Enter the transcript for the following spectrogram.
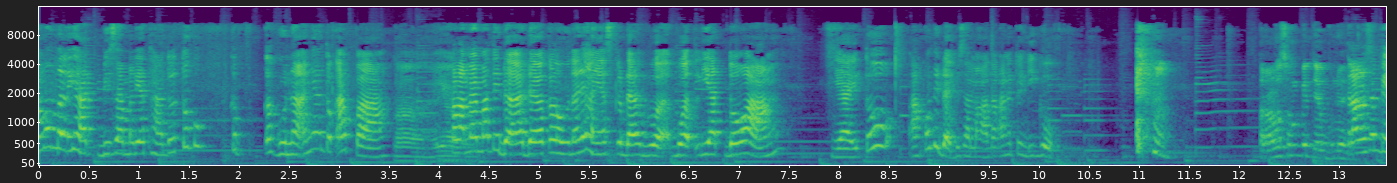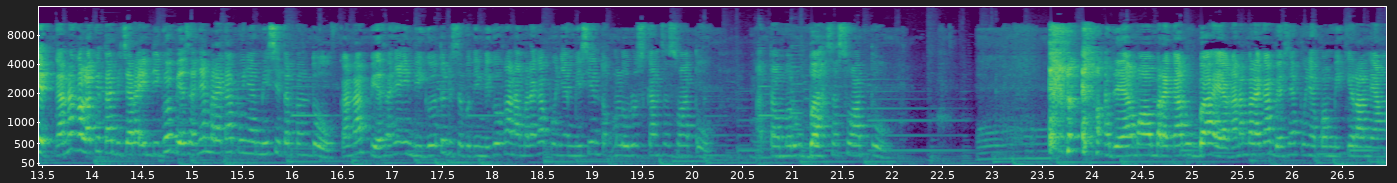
kamu melihat bisa melihat hantu tuh ke- kegunaannya untuk apa? Nah, iya. Kalau memang tidak ada kegunaannya hanya sekedar buat buat lihat doang, ya itu aku tidak bisa mengatakan itu indigo. Terlalu sempit ya bunda Terlalu sempit karena kalau kita bicara indigo biasanya mereka punya misi tertentu. Karena biasanya indigo itu disebut indigo karena mereka punya misi untuk meluruskan sesuatu atau merubah sesuatu. Oh. ada yang mau mereka rubah ya karena mereka biasanya punya pemikiran yang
